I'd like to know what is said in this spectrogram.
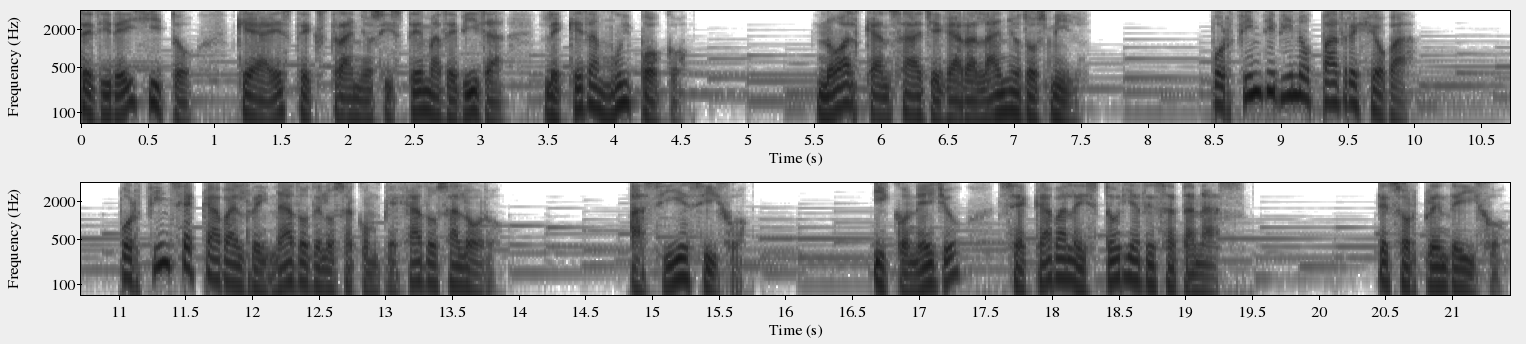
Te diré, hijito, que a este extraño sistema de vida le queda muy poco. No alcanza a llegar al año 2000. Por fin divino Padre Jehová. Por fin se acaba el reinado de los acomplejados al oro. Así es, hijo. Y con ello se acaba la historia de Satanás. Te sorprende, hijo.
